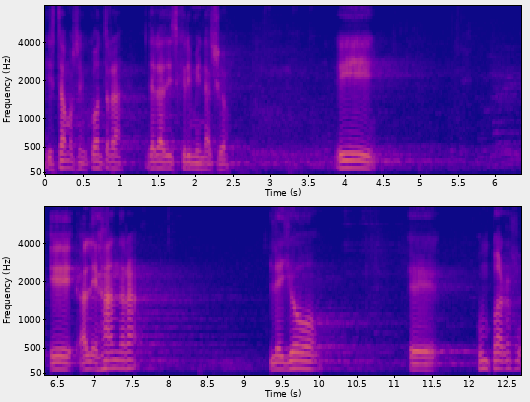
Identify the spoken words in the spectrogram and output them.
y estamos en contra de la discriminación. Y eh, Alejandra leyó eh, un párrafo.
